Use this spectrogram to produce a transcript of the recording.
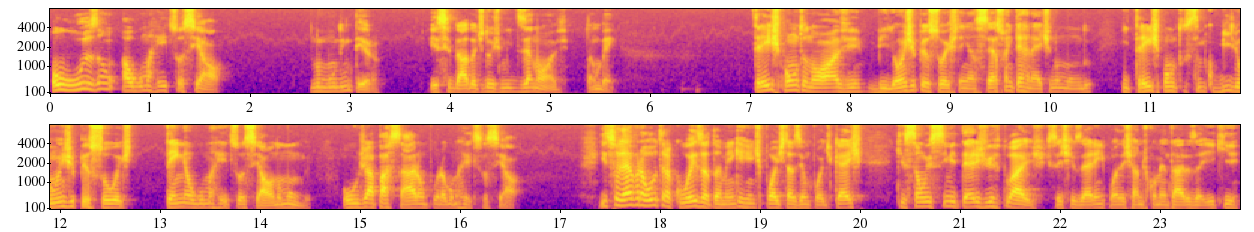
ou usam alguma rede social no mundo inteiro. Esse dado é de 2019 também. 3,9 bilhões de pessoas têm acesso à internet no mundo e 3,5 bilhões de pessoas têm alguma rede social no mundo ou já passaram por alguma rede social. Isso leva a outra coisa também que a gente pode trazer um podcast, que são os cemitérios virtuais. Se vocês quiserem, podem deixar nos comentários aí que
